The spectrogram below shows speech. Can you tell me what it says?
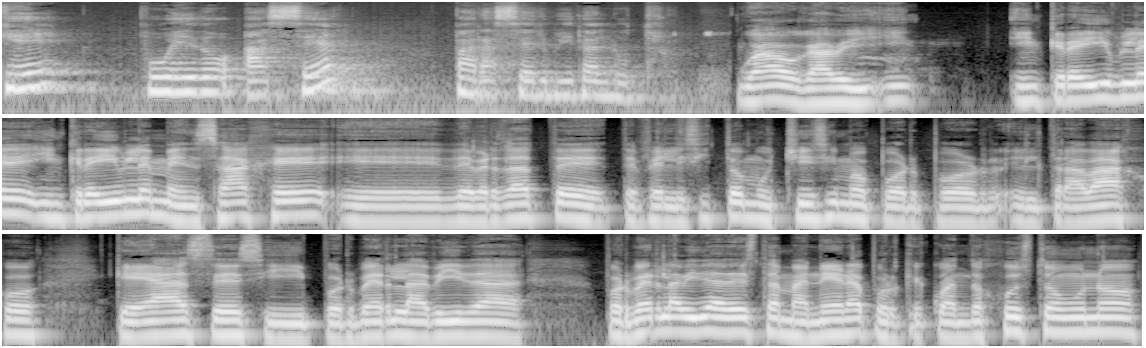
¿qué puedo hacer para servir al otro? Wow, Gaby, Increíble, increíble mensaje. Eh, de verdad te, felicito muchísimo por, por el trabajo que haces y por ver la vida, por ver la vida de esta manera, porque cuando justo uno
